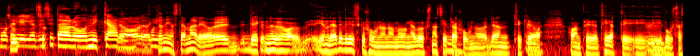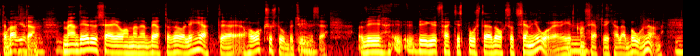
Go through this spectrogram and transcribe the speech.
Mårten Lilja, du sitter här och nickar. Ja, jag kan instämma i det. Eh, det nu har, inledde vi diskussionen om unga vuxnas situation och den tycker jag mm. har en prioritet i, i, mm. i bostadsdebatten. Men det du säger om en bättre rörlighet eh, har också stor betydelse. Vi bygger faktiskt bostäder också åt seniorer i ett mm. koncept vi kallar Bonum. Mm.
